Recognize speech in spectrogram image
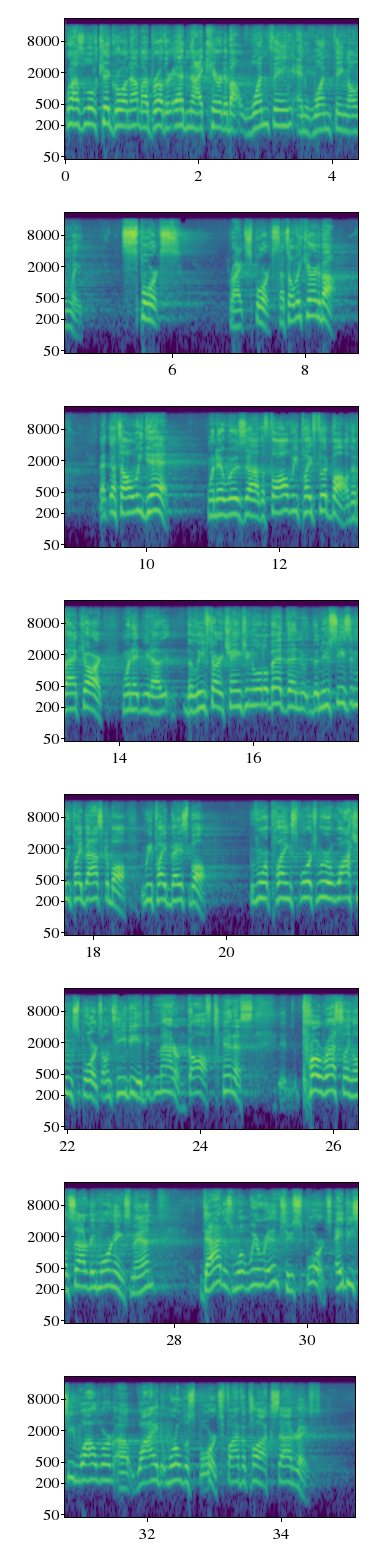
When I was a little kid growing up, my brother Ed and I cared about one thing and one thing only sports, right? Sports. That's all we cared about. That, that's all we did. When it was uh, the fall, we played football in the backyard. When it, you know, the leaves started changing a little bit, then the new season, we played basketball. We played baseball. We weren't playing sports, we were watching sports on TV. It didn't matter. Golf, tennis, pro wrestling on Saturday mornings, man. That is what we were into sports. ABC Wild World, uh, Wide World of Sports, 5 o'clock Saturdays.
